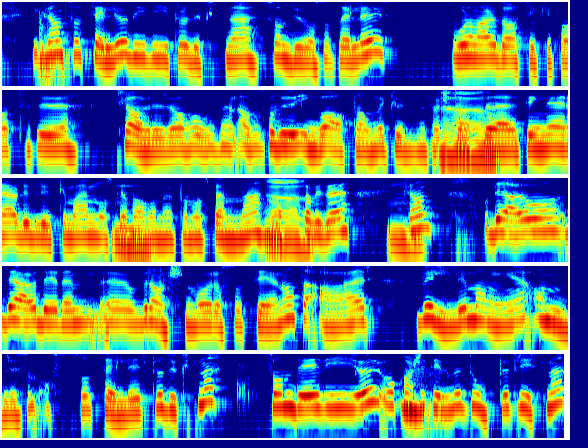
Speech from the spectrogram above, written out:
ikke sant? så selger jo de de produktene som du også selger. Hvordan er du da sikker på at du klarer å holde den Altså Skal du inngå avtale med kunden først? Ja, ja. At eh, signer her, du bruker meg, men nå skal jeg ta deg med på noe spennende. Nå Ja, ja. skal vi se. Ikke sant? Og det er jo det, er jo det den eh, bransjen vår også ser nå, at det er veldig mange andre som også selger produktene, som det vi gjør, og kanskje til og med dumper prisene.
